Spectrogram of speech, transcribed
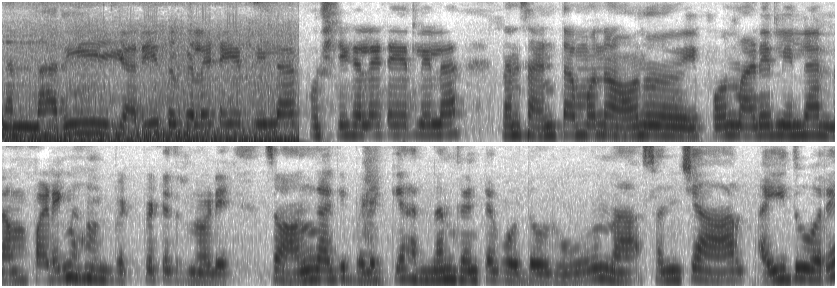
ನನ್ನ ಹರಿ, ಹರಿದು ಗಲಾಟೆ ಇರಲಿಲ್ಲ, ಖುಷಿ ಗಲಾಟೆ ಇರಲಿಲ್ಲ. ನನ್ನ ಸಣ್ಣ ತಮ್ಮನು ಅವನು ಫೋನ್ ಮಾಡಿರಲಿಲ್ಲ. ನಮ್ಮ ಪಾಡಿಗೆ ನಮ್ಮನ್ನು ಬಿಟ್ಬಿಟ್ಟಿದ್ರು ನೋಡಿ. ಸೊ ಹಂಗಾಗಿ ಬೆಳಗ್ಗೆ ಹನ್ನೊಂದು ಗಂಟೆಗೆ ಹೋದವರು, ನಾ ಸಂಜೆ ಆರು, ಐದೂವರೆ,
